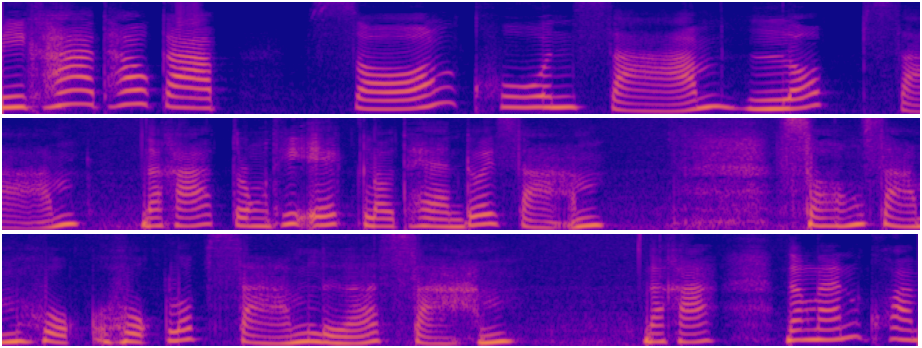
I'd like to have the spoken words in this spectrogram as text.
มีค่าเท่ากับ 2 คูณ 3 ลบ 3 นะคะ ตรงที่ x เราแทนด้วย 3 2 3 6 6 ลบ 3 เหลือ 3 นะคะ ดังนั้นความ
